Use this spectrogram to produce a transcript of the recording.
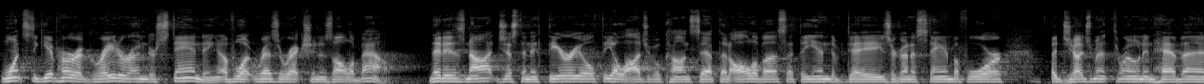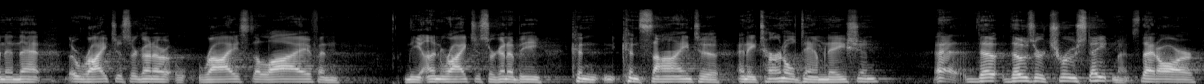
wants to give her a greater understanding of what resurrection is all about. That is not just an ethereal theological concept that all of us at the end of days are going to stand before a judgment throne in heaven and that the righteous are going to rise to life and the unrighteous are going to be con- consigned to an eternal damnation. Uh, th- those are true statements that are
